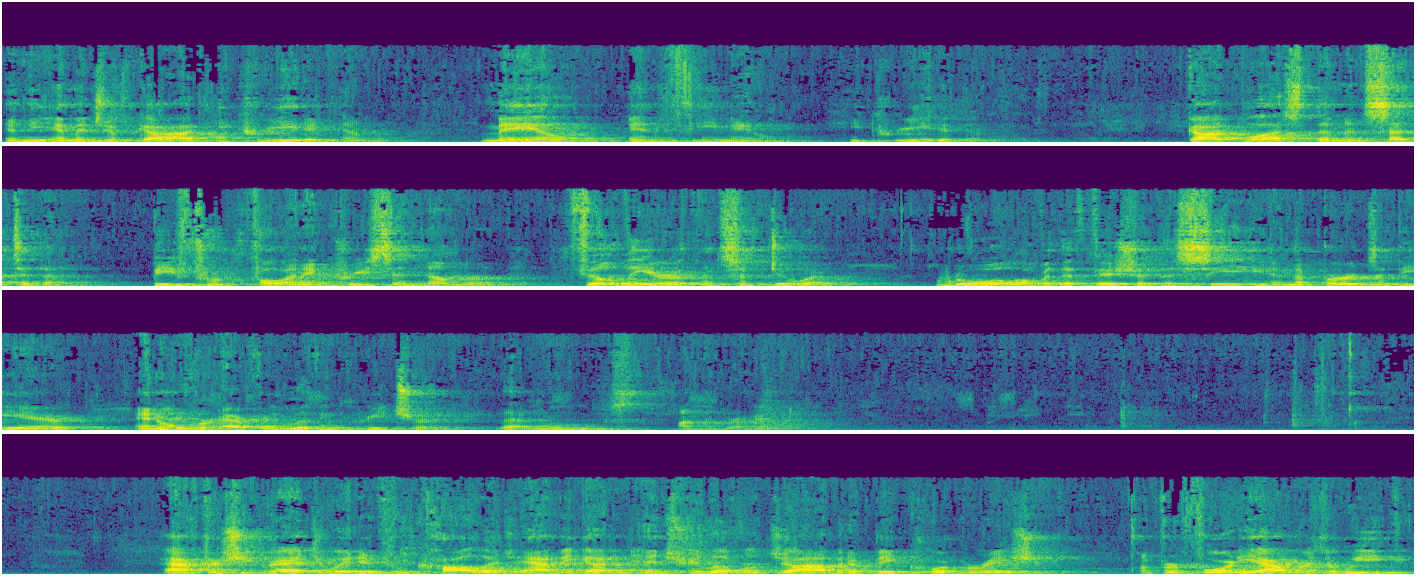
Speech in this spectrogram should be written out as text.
In the image of God, he created him. Male and female, he created them. God blessed them and said to them, Be fruitful and increase in number, fill the earth and subdue it, rule over the fish of the sea and the birds of the air, and over every living creature that moves on the ground. After she graduated from college, Abby got an entry level job at a big corporation. And for 40 hours a week,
